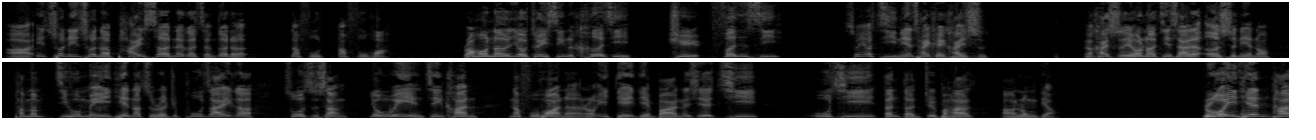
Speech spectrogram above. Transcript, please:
啊，一寸一寸的拍摄那个整个的那幅那幅画，然后呢，用最新的科技去分析，所以要几年才可以开始。那开始以后呢，接下来二十年哦，他们几乎每一天，那主人就铺在一个桌子上，用微眼镜看那幅画呢，然后一点一点把那些漆、污漆等等，就把它啊弄掉。如果一天他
